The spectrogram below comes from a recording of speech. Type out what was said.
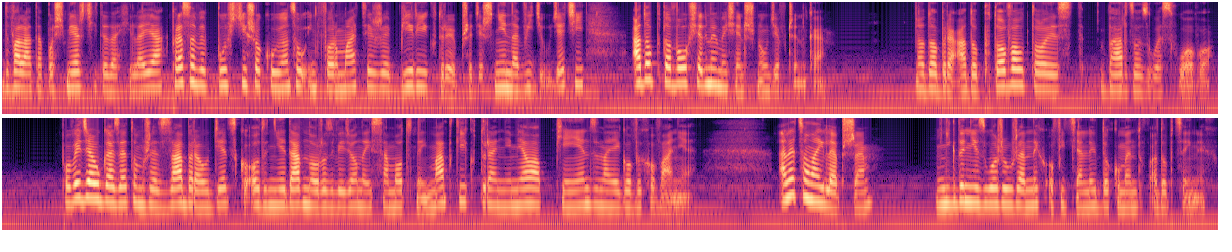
Dwa lata po śmierci Teda Hileya, prasa wypuści szokującą informację, że Biri, który przecież nienawidził dzieci, adoptował siedmiomiesięczną dziewczynkę. No dobra, adoptował to jest bardzo złe słowo. Powiedział gazetom, że zabrał dziecko od niedawno rozwiedzionej samotnej matki, która nie miała pieniędzy na jego wychowanie. Ale co najlepsze, nigdy nie złożył żadnych oficjalnych dokumentów adopcyjnych.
